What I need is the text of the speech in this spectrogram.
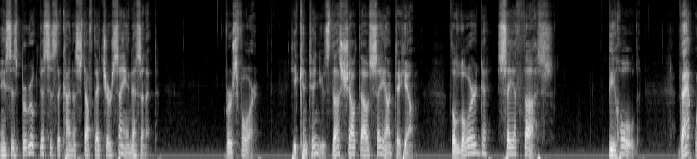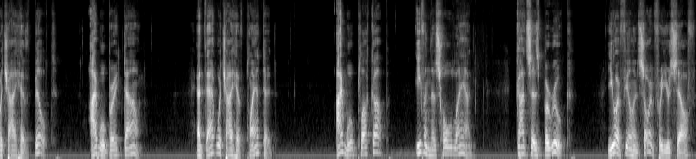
And he says, Baruch, this is the kind of stuff that you're saying, isn't it? Verse 4. He continues, Thus shalt thou say unto him, The Lord saith thus, Behold, that which I have built, I will break down, and that which I have planted, I will pluck up, even this whole land. God says, Baruch, you are feeling sorry for yourself,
